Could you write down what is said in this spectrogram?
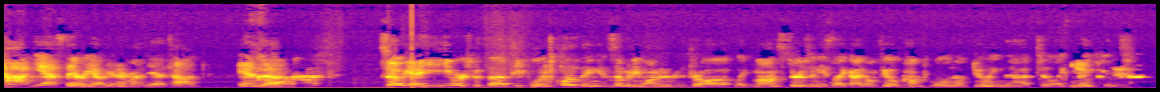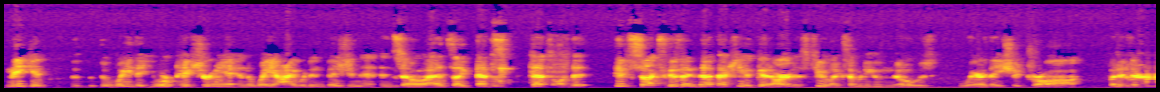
Todd, yes, there we go. Yeah, never mind. Yeah, Todd. And uh, so yeah, he, he works with uh, people in clothing, and somebody wanted him to draw like monsters, and he's like, I don't feel comfortable enough doing that to like make it make it the, the way that you're picturing it and the way I would envision it. And so it's like that's that's. It sucks because that's actually a good artist too, like somebody who knows where they should draw. But if they're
